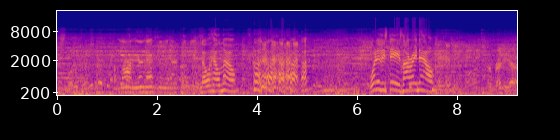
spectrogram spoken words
just love attention. Mom, you're next in the haircut list. No, hell no. One of these days, not right now. I'm ready, yeah.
